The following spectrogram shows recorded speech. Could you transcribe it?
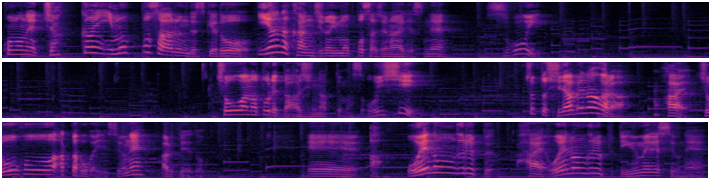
このね若干芋っぽさあるんですけど嫌な感じの芋っぽさじゃないですね。すごい。調和の取れた味になってます。美味しい。ちょっと調べながらはい情報はあった方がいいですよね。ある程度。えー、あオエノングループ。はいオエノングループって有名ですよね。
